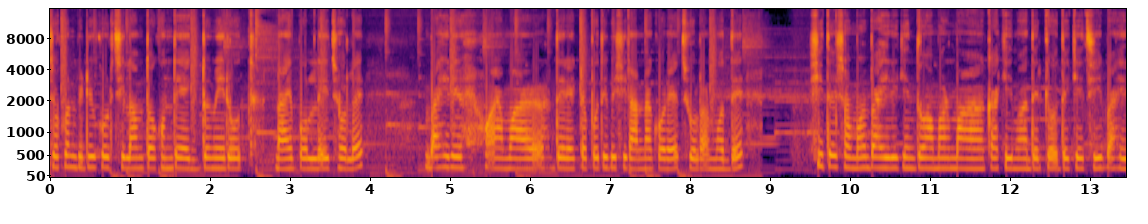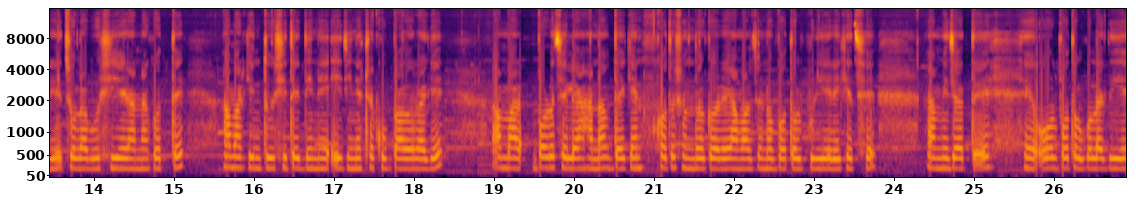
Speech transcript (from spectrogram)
যখন ভিডিও করছিলাম, তখন তো একদমই রোদ নাই বললেই চলে। বাহিরে আমাদের একটা প্রতিবেশী রান্না করে চুলার মধ্যে। শীতের সময় বাইরে কিন্তু আমার মা কাকিমাদেরকেও দেখেছি বাইরে চোলা বসিয়ে রান্না করতে। আমার কিন্তু শীতের দিনে এই জিনিসটা খুব ভালো লাগে। আমার বড় ছেলে হানাফ, দেখেন কত সুন্দর করে আমার জন্য বোতল পুড়িয়ে রেখেছে। আমি যাতে ওর বোতলগুলা দিয়ে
